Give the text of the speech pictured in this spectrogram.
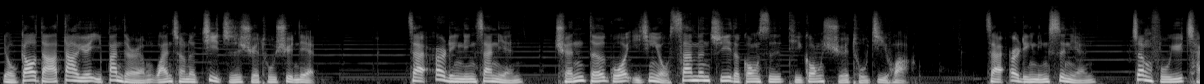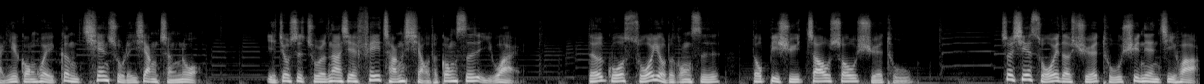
有高达大约一半的人完成了技职学徒训练，在二零零三年。全德国已经有三分之一的公司提供学徒计划。在二零零四年，政府与产业工会更签署了一项承诺，也就是除了那些非常小的公司以外，德国所有的公司都必须招收学徒。这些所谓的学徒训练计划，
